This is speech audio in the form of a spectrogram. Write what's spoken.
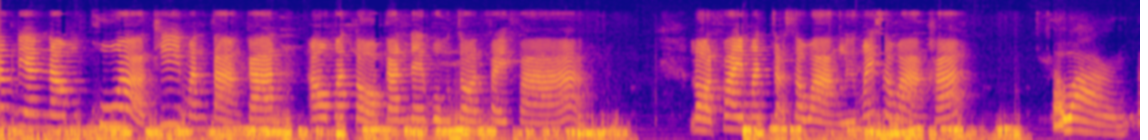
นักเรียนนำขั้วที่มันต่างกัน เอามาต่อกันในวงจรไฟฟ้า หลอดไฟมันจะสว่างหรือไม่สว่างคะ สว่างส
